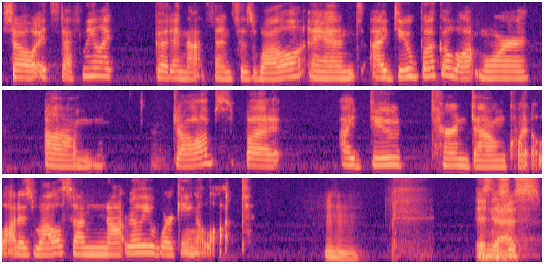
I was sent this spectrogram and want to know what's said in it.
so it's definitely like good in that sense as well and i do book a lot more um jobs but i do turn down quite a lot as well so i'm not really working a lot Is and is that- this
